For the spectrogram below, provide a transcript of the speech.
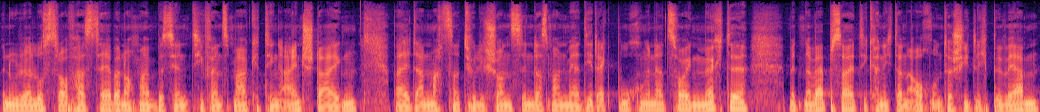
wenn du da Lust drauf hast, selber nochmal ein bisschen tiefer ins Marketing einsteigen, weil dann macht es natürlich schon Sinn, dass man mehr Direktbuchungen erzeugen möchte mit einer Website. Die kann ich dann auch unterschiedlich bewerben.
